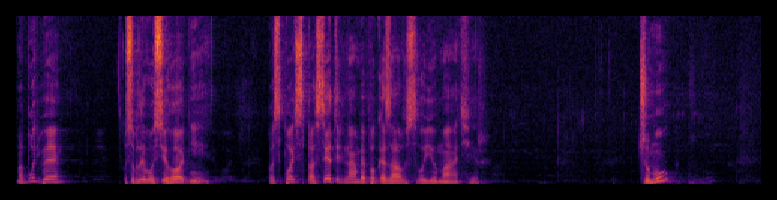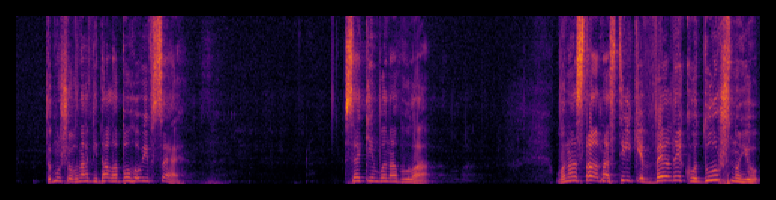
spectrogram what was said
Мабуть би, особливо сьогодні, Господь Спаситель нам би показав свою матір. Чому? Тому що вона віддала Богові все. Все, ким вона була. Вона стала настільки великодушною,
